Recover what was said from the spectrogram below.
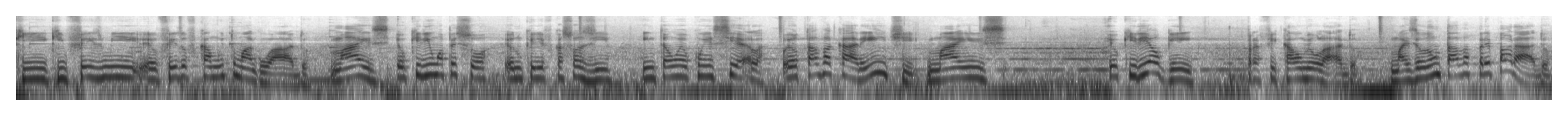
que, que fez, me, eu, fez eu ficar muito magoado. Mas eu queria uma pessoa, eu não queria ficar sozinho. Então eu conheci ela. Eu estava carente, mas eu queria alguém para ficar ao meu lado, mas eu não estava preparado.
